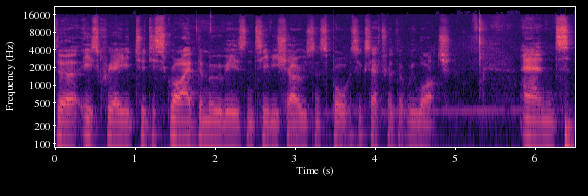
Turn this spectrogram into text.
that is created to describe the movies and TV shows and sports, etc., that we watch. And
